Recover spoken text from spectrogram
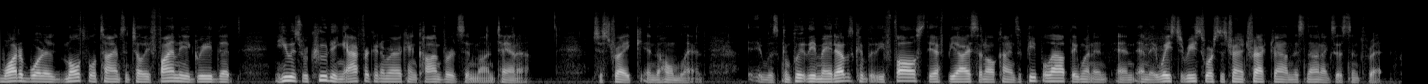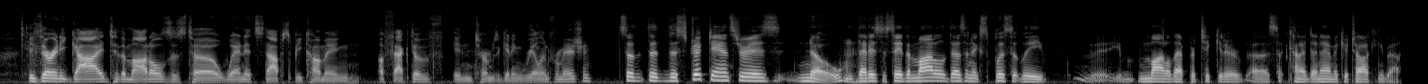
waterboarded multiple times until he finally agreed that he was recruiting African American converts in Montana to strike in the homeland. It was completely made up, it was completely false. The FBI sent all kinds of people out. They went and, and, and they wasted resources trying to track down this non existent threat. Is there any guide to the models as to when it stops becoming effective in terms of getting real information? So the the strict answer is no. That is to say, the model doesn't explicitly uh, model that particular uh, kind of dynamic you're talking about.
